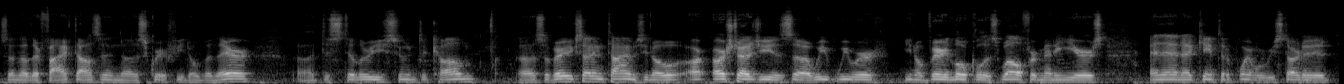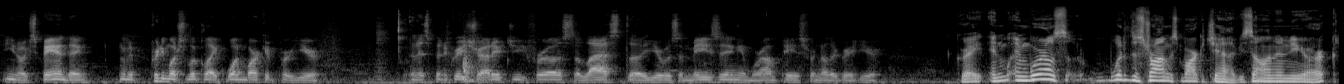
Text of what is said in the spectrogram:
So another 5,000 uh, square feet over there. Uh, distillery soon to come. Uh, so very exciting times. You know, our, our strategy is uh, we, we were, you know, very local as well for many years. And then it came to the point where we started, you know, expanding. And it pretty much looked like one market per year and it's been a great strategy for us. The last uh, year was amazing, and we're on pace for another great year. Great. And and where else? What are the strongest markets you have? You selling in New York?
